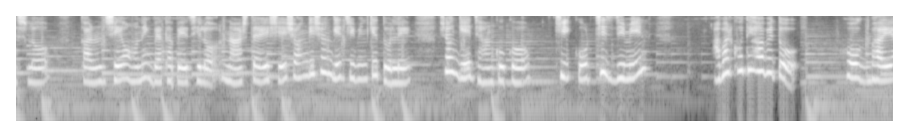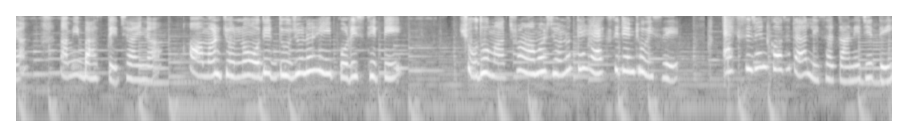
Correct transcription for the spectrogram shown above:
আসলো। কারণ সে অনেক ব্যথা পেয়েছিল। নার্সটা এসে সঙ্গে সঙ্গে জিমিনকে তোলে। সঙ্গে ঝাঙ্কুকো কি করছিস জিমিন? আবার ক্ষতি হবে তো? হোক ভাইয়া, আমি বাঁচতে চাই না। আমার জন্য ওদের দুজনের এই পরিস্থিতি। শুধুমাত্র আমার জন্য তোর অ্যাক্সিডেন্ট হয়েছে অ্যাক্সিডেন্ট কথাটা লিসার কানে যেতেই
